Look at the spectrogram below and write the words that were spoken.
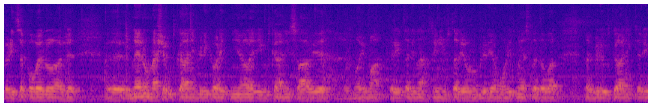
velice povedl a že e, nejenom naše utkání byly kvalitní, ale i utkání Slávě s Nojma, který tady na zimním stadionu byli a mohli jsme je sledovat, tak byly utkání, které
